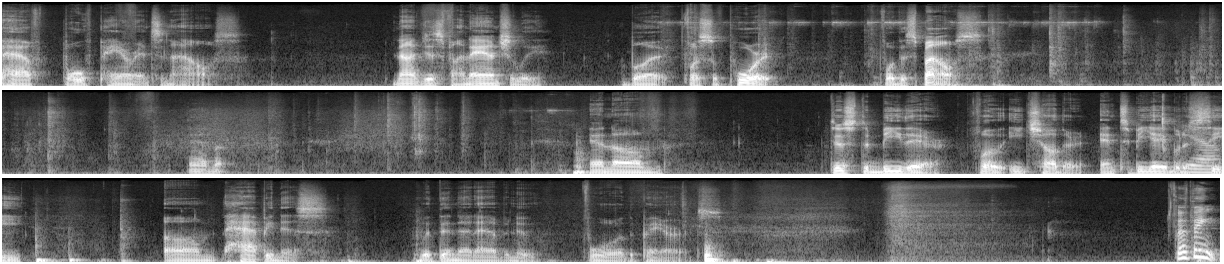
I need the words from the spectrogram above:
have both parents in the house, not just financially, but for support for the spouse. And and um just to be there for each other and to be able to Yeah. see um happiness within that avenue for the parents. I think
